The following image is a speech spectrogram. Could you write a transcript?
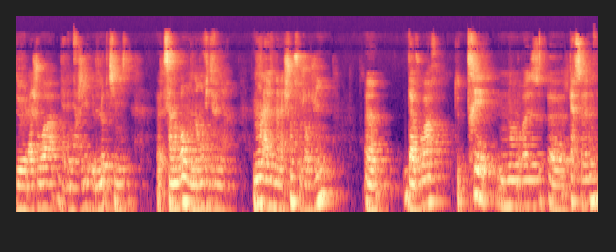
de la joie, il y a l'énergie de l'optimisme. Euh, c'est un endroit où on a envie de venir. Nous, on a la chance aujourd'hui euh, d'avoir de très nombreuses euh, personnes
